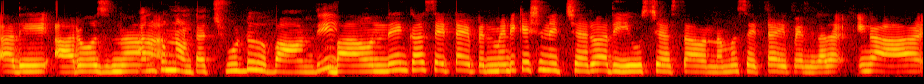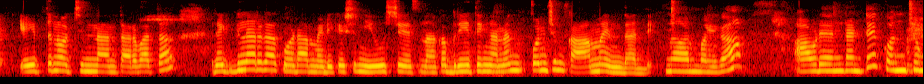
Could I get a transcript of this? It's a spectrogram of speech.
అది ఆ రోజున అనుకున్నాం. టచ్ వుడ్ బాగుంది. బాగుంది. ఇంకా సెట్ అయిపోయింది. మెడికేషన్ ఇచ్చారు. అది యూస్ చేస్తా ఉన్నాము. సెట్ అయిపోయింది కదా. ఇంకా ఎయిత్న వచ్చిన దాని తర్వాత రెగ్యులర్గా కూడా మెడికేషన్ యూస్ చేసినాక బ్రీతింగ్ అనేది కొంచెం కామ్ అయింది దాన్ని నార్మల్గా ఆవిడ ఏంటంటే కొంచెం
